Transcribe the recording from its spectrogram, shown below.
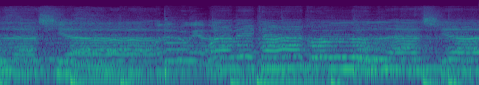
الأشياء. وبك كل الأشياء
